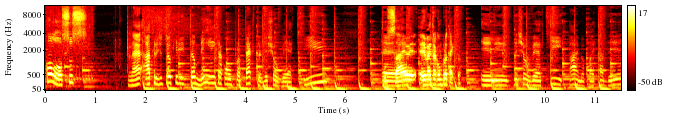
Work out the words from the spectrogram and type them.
Colossus. Né? Acredito eu que ele também entra como Protector. Deixa eu ver aqui. O é... Sion, ele vai entrar como Protector. Ele. Deixa eu ver aqui. Ai, meu pai, cadê?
